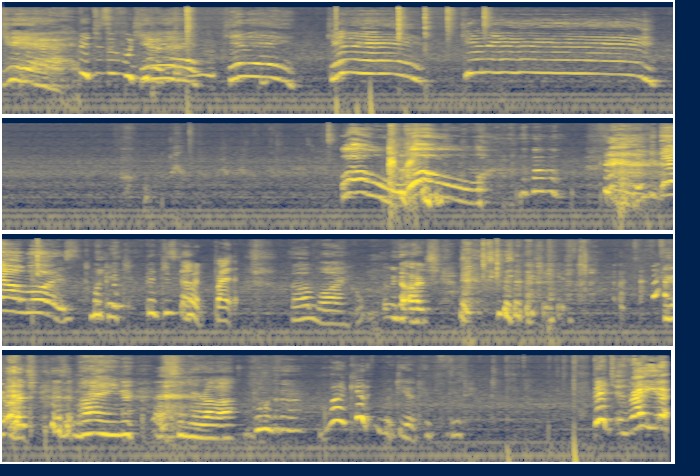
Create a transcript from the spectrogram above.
Yeah. Bitch is just looking at it. Gimme! Gimme! Gimme! Whoa! Whoa! Put it down, boys! Come on, bitch. Bitch, just come on. Bite. Oh boy. Look at Arch. Look at Arch. Is it mine? Cinderella. Come on. Come on, get it. What do you do? What do you do? Bitch, it's right here!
